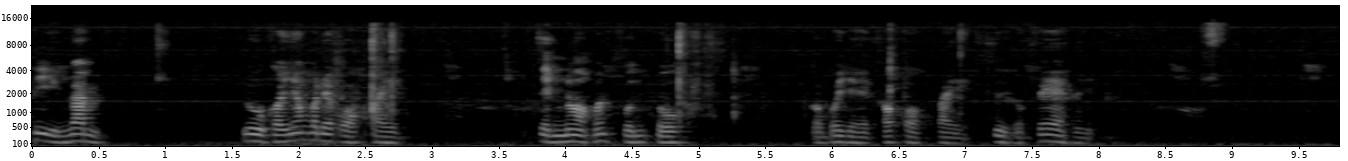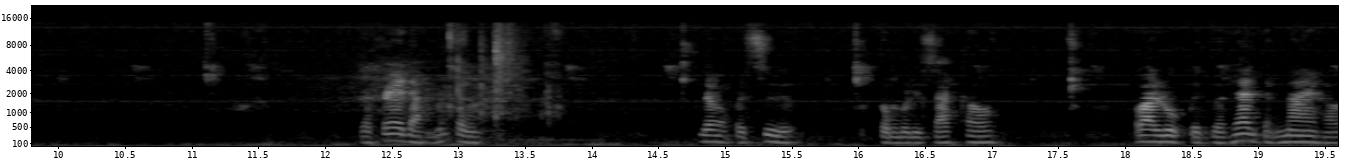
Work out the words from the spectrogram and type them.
ที่อิงลั่นลูกเขายังไม่ได้ออกไปเต็นนอกมันฝนตก ก็บ่อยากให้เขาออกไปซื้อกาแฟให้กาแฟดำไม่ตรงเดี๋ยวออกไปซื้อตรงบริษัทเขา เพราะว่าลูกเป็นตัวแทนจำหน่ายเขา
